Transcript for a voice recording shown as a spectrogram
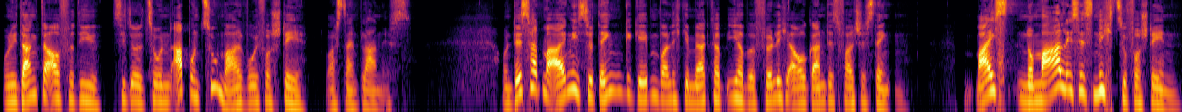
Und ich danke dir auch für die Situationen ab und zu mal, wo ich verstehe, was dein Plan ist. Und das hat mir eigentlich zu denken gegeben, weil ich gemerkt habe, ich habe völlig arrogantes, falsches Denken. Meist, normal ist es nicht zu verstehen,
